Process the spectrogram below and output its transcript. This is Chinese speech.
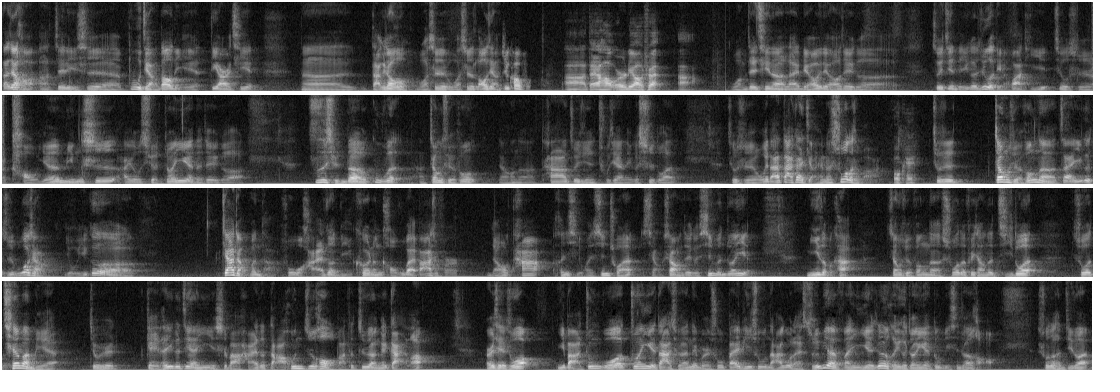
大家好啊，这里是不讲道理第二期。那打个招呼，我是我是老蒋，最靠谱啊。大家好，我是李小帅啊。我们这期呢来聊一聊这个最近的一个热点话题，就是考研名师还有选专业的这个咨询的顾问啊张雪峰。然后呢，他最近出现了一个事端，就是我给大家大概讲一下他说了什么。OK，就是张雪峰呢，在一个直播上有一个家长问他说：“我孩子理科能考五百八十分。”然后他很喜欢新传，想上这个新闻专业，你怎么看？张雪峰呢说的非常的极端，说千万别，就是给他一个建议，是把孩子打昏之后，把他志愿给改了，而且说你把中国专业大全那本书白皮书拿过来，随便翻一页，任何一个专业都比新传好，说的很极端。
